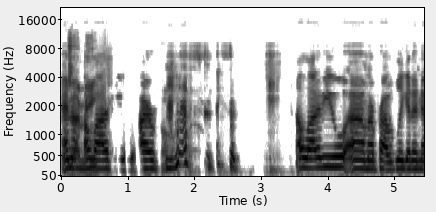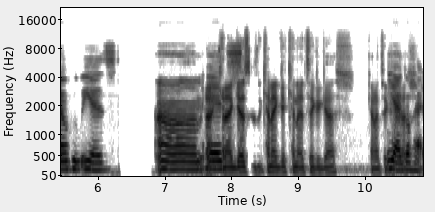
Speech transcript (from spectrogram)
and a, a lot of you are. a lot of you um, are probably gonna know who he is. Um, Can I, can I guess? Can I get? Can I take a guess? Can I take? Yeah, go ahead.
